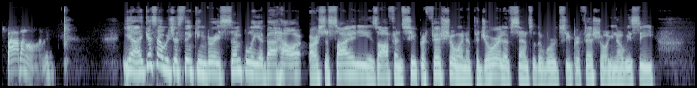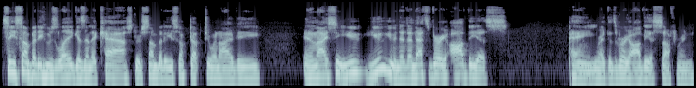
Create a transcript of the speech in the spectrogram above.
spot on. Yeah, I guess I was just thinking very simply about how our society is often superficial in a pejorative sense of the word superficial. You know, we see see somebody whose leg is in a cast or somebody's hooked up to an IV in an ICU unit, and that's very obvious pain, right? That's very obvious suffering.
